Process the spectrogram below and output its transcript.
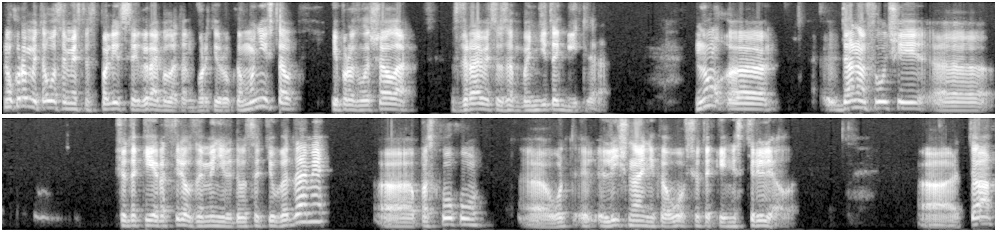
Ну, кроме того, совместно с полицией грабила там квартиру коммунистов и провозглашала здравица за бандита Гитлера. Ну, э, в данном случае э, все-таки расстрел заменили 20 годами, э, поскольку вот лично никого все-таки не стреляло. А, так,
